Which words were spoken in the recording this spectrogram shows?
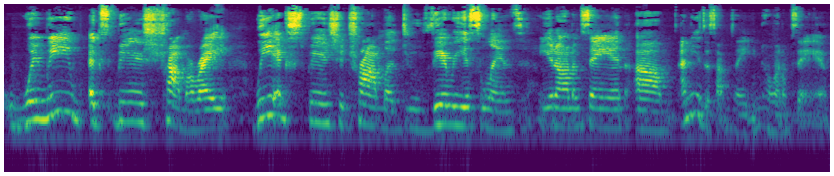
when we experience trauma right we experience your trauma through various lenses. You know what I'm saying? Um, I need to stop saying you know what I'm saying.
